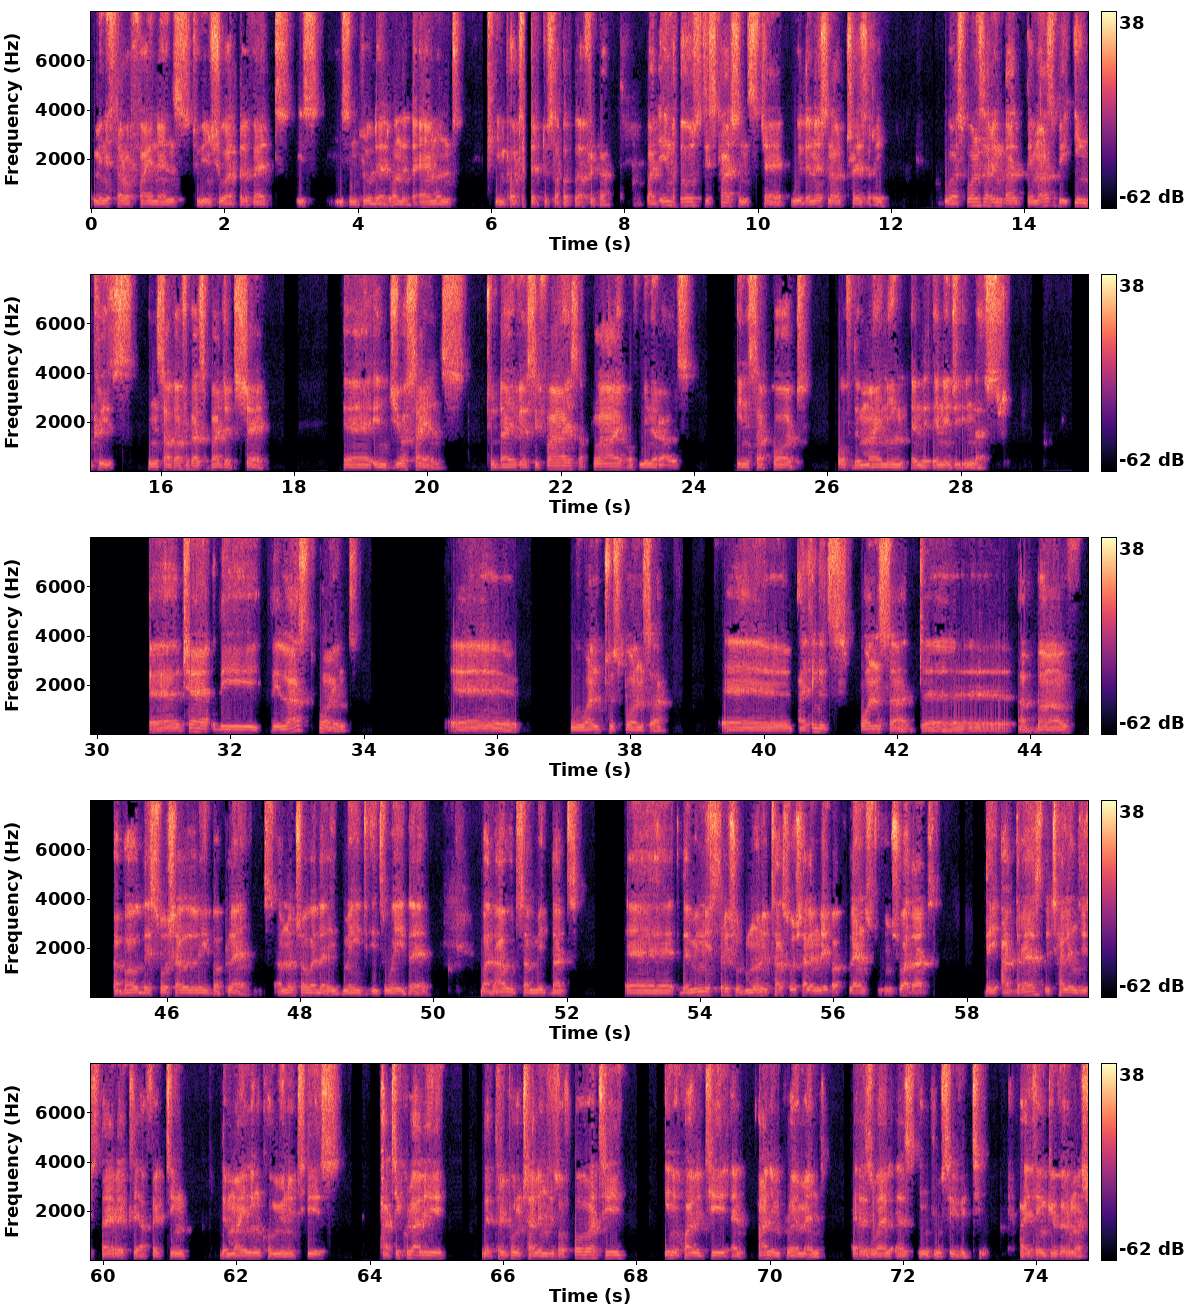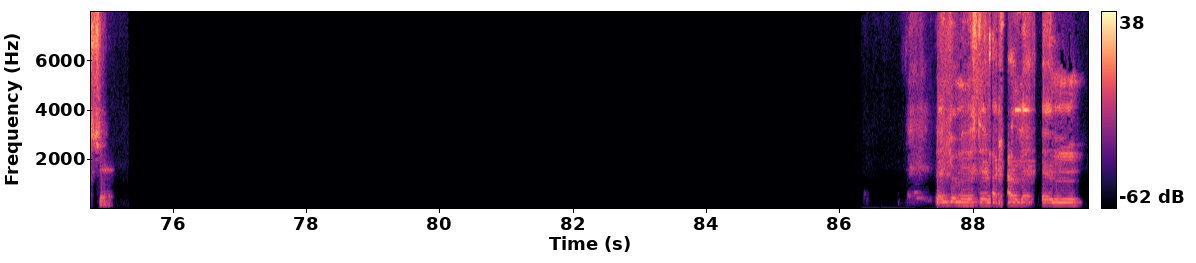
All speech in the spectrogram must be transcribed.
Minister of Finance to ensure the VAT is, is included on the diamond imported to South Africa. But in those discussions, Chair, with the National Treasury, we are sponsoring that there must be increase in South Africa's budget share uh, in geoscience to diversify supply of minerals in support of the mining and the energy industry. Uh, Chair, the, the last point uh, we want to sponsor, uh, I think it's sponsored uh, above about the social labor plans. I'm not sure whether it made its way there, but I would submit that uh, the ministry should monitor social and labor plans to ensure that they address the challenges directly affecting the mining communities, particularly the triple challenges of poverty, inequality, and unemployment, as well as inclusivity. I thank you very much, Chair. Thank you, Mashaule. Um,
